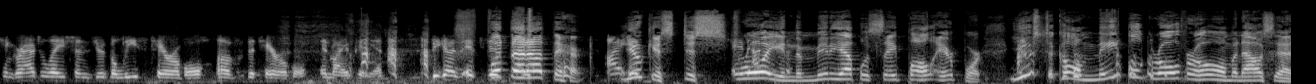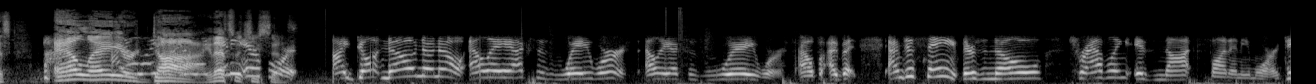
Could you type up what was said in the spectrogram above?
congratulations, you're the least terrible of the terrible in my opinion. because it's just Put that out there. I- Yuccas destroying the Minneapolis St. Paul airport. Used to call Maple Grove her home and now says L.A. Or like- die. That's what she airport. says. I don't. No, no, no. LAX is way worse. LAX is way worse. I'll, I bet. I'm just saying. There's no traveling is not fun anymore. Do,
